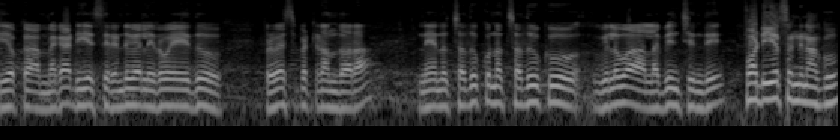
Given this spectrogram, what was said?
ఈ యొక్క మెగా డిఎస్సి రెండు వేల ఇరవై ఐదు ప్రవేశపెట్టడం ద్వారా నేను చదువుకున్న చదువుకు విలువ లభించింది. ఫార్టీ ఇయర్స్ అండి నాకు.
